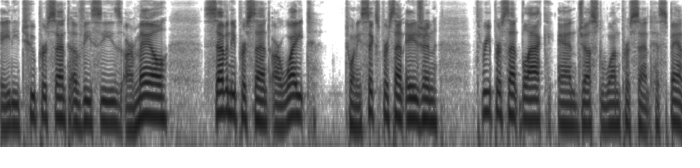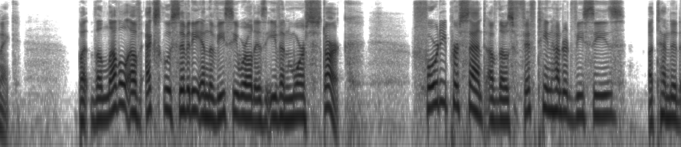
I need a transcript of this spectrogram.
82% of VCs are male, 70% are white, 26% Asian, 3% black, and just 1% Hispanic. But the level of exclusivity in the VC world is even more stark. 40% of those 1,500 VCs attended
